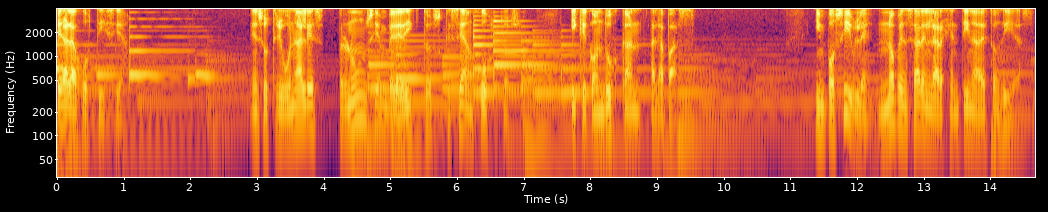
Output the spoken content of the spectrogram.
era la justicia. En sus tribunales pronuncien veredictos que sean justos y que conduzcan a la paz. Imposible no pensar en la Argentina de estos días,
